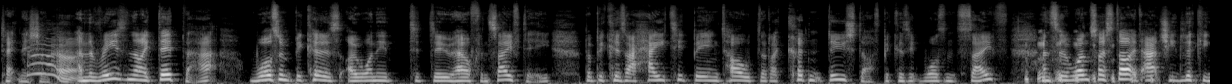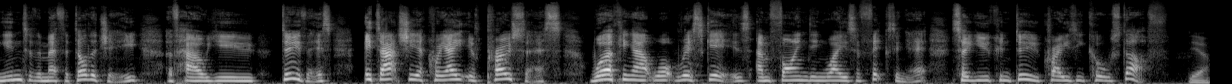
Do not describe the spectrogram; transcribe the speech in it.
technician, Ah. and the reason I did that wasn't because I wanted to do health and safety, but because I hated being told that I couldn't do stuff because it wasn't safe. And so once I started actually looking into the methodology of how you do this, it's actually a creative process working out what risk is and finding ways of fixing it so you can do crazy cool stuff Yeah.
